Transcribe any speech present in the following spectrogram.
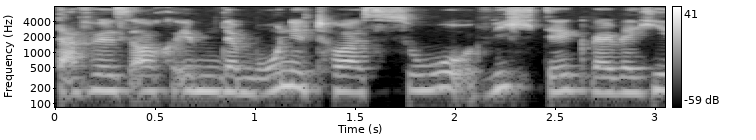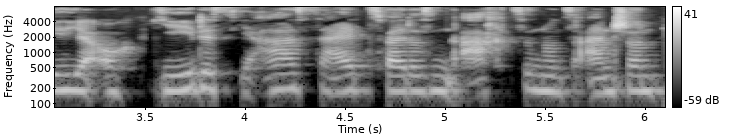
Dafür ist auch eben der Monitor so wichtig, weil wir hier ja auch jedes Jahr seit 2018 uns anschauen,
